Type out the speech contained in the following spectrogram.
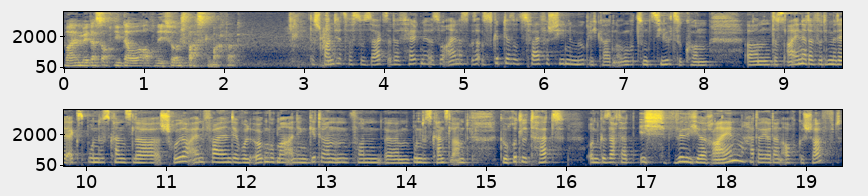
weil mir das auf die Dauer auch nicht so einen Spaß gemacht hat. Das ist spannend jetzt, was du sagst, oder fällt mir so ein, es, es, gibt ja so zwei verschiedene Möglichkeiten, irgendwo zum Ziel zu kommen. Ähm, das eine, da würde mir der Ex-Bundeskanzler Schröder einfallen, der wohl irgendwo mal an den Gittern von ähm, Bundeskanzleramt gerüttelt hat und gesagt hat, ich will hier rein, hat er ja dann auch geschafft.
